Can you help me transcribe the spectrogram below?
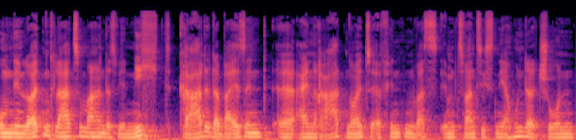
um den Leuten klarzumachen, dass wir nicht gerade dabei sind, äh, ein Rad neu zu erfinden, was im 20. Jahrhundert schon äh,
